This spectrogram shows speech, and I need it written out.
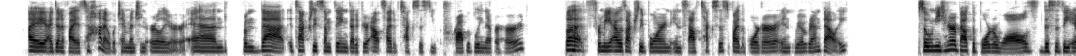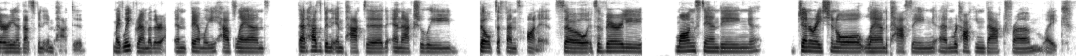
I identify as Tejano, which I mentioned earlier. And from that, it's actually something that if you're outside of Texas, you've probably never heard. But for me, I was actually born in South Texas by the border in Rio Grande Valley. So when you hear about the border walls, this is the area that's been impacted. My late grandmother and family have land that has been impacted and actually built a fence on it. So it's a very long-standing generational land passing and we're talking back from like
